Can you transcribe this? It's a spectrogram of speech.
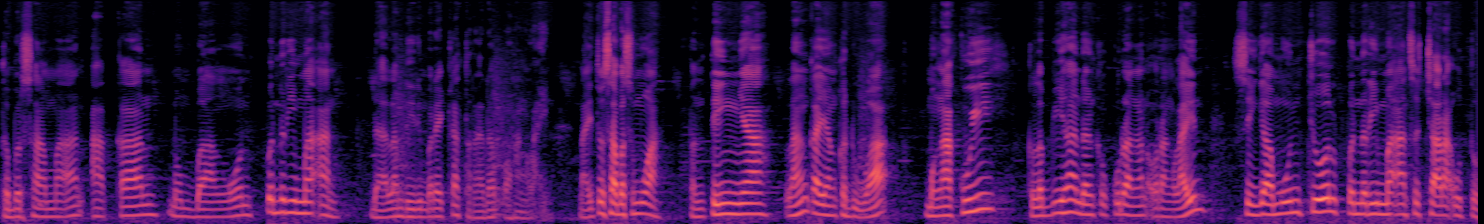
kebersamaan, akan membangun penerimaan dalam diri mereka terhadap orang lain. Nah itu sahabat semua, pentingnya langkah yang kedua mengakui kelebihan dan kekurangan orang lain sehingga muncul penerimaan secara utuh.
